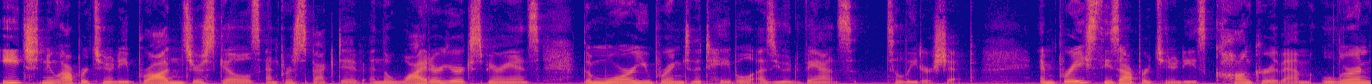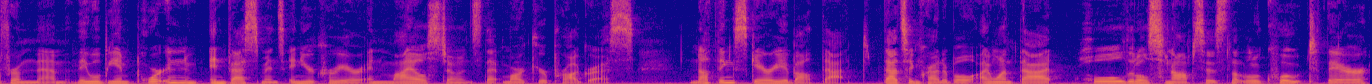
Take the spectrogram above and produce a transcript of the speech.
Each new opportunity broadens your skills and perspective, and the wider your experience, the more you bring to the table as you advance to leadership. Embrace these opportunities, conquer them, learn from them. They will be important investments in your career and milestones that mark your progress. Nothing scary about that. That's incredible. I want that whole little synopsis, that little quote there,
